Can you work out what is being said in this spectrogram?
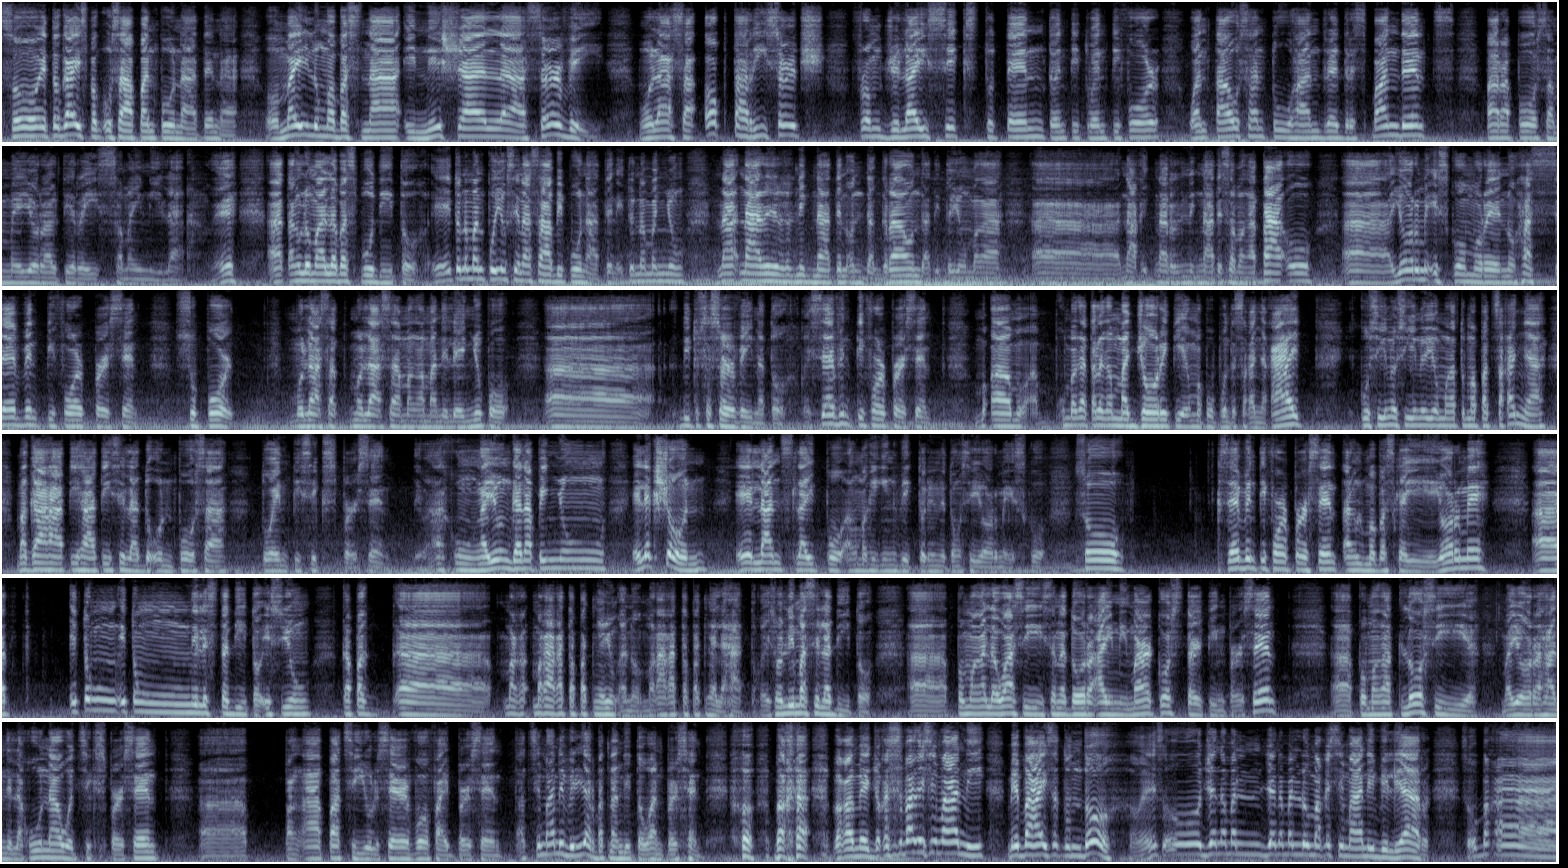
So ito guys, pag-usapan po natin ha. O may lumabas na initial ah, survey mula sa Okta Research from July 6 to 10, 2024, 1,200 respondents para po sa mayoralty race sa Maynila. Okay? At ang lumalabas po dito, eh, ito naman po yung sinasabi po natin. Ito naman yung na, naririnig natin on the ground at ito yung mga nakik- narinig natin sa mga tao. Ah, Yorme Isko Moreno has 74% support mula sa mula sa mga Manileño po ah, dito sa survey na to. Okay, 74%. Um, kumbaga talagang majority ang mapupunta sa kanya kahit kung sino-sino yung mga tumapat sa kanya, maghahati-hati sila doon po sa 26%, di ba? Kung ngayon ganapin yung eleksyon, eh landslide po ang magiging victory nitong si Yorme Isko. So 74% ang lumabas kay Yorme at itong itong nilista dito is yung kapag ah, maka- makakatapat niya yung ano, makakatapat niya lahat. Okay? So lima sila dito. Ah, pumangalawa si Senadora Amy Marcos 13%. Ah, pumangatlo si Mayora Hanny Lacuna with 6%. Ah, pang-apat si Yul Servo 5% at si Manny Villar ba't nandito 1% baka baka medyo. Kasi sabagay si Manny may bahay sa Tondo okay? So diyan naman diyan naman lumaki si Manny Villar. So baka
